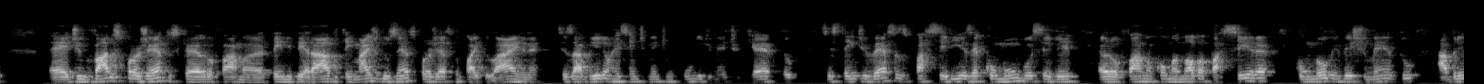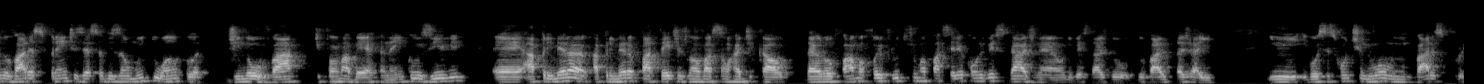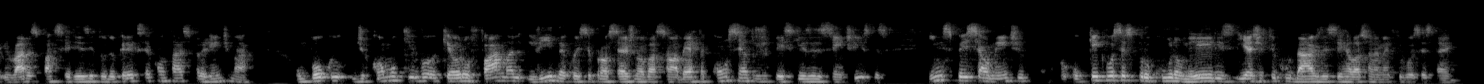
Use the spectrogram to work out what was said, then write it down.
é, de vários projetos que a Eurofarma tem liderado, tem mais de 200 projetos no pipeline, né? Vocês abriram recentemente um fundo de venture capital, vocês têm diversas parcerias, é comum você ver a Eurofarma como uma nova parceira, com um novo investimento, abrindo várias frentes essa visão muito ampla de inovar de forma aberta, né? Inclusive, é, a, primeira, a primeira patente de inovação radical da Eurofarma foi fruto de uma parceria com a universidade, né? A Universidade do, do Vale do Itajaí e, e vocês continuam em várias, em várias parcerias e tudo. Eu queria que você contasse para a gente, Marco, um pouco de como que, que a Eurofarma lida com esse processo de inovação aberta com centros de pesquisas e cientistas, e especialmente o que, que vocês procuram neles e as dificuldades desse relacionamento que vocês têm.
